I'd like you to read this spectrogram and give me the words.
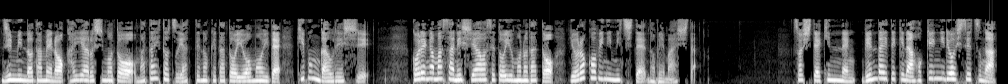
人民のための買いある仕事をまた一つやってのけたという思いで気分が嬉しい。これがまさに幸せというものだと喜びに満ちて述べました。そして近年、現代的な保健医療施設が、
